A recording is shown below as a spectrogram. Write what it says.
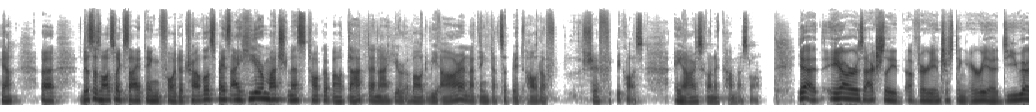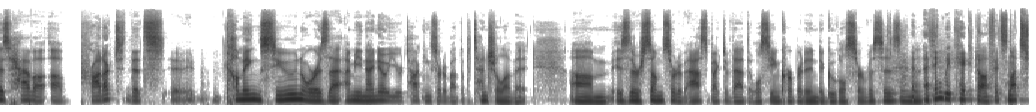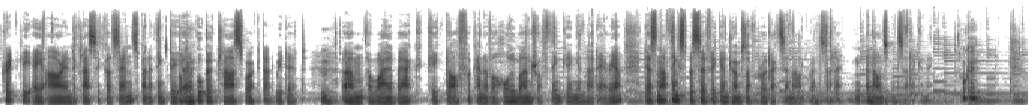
Yeah. Uh, this is also exciting for the travel space. I hear much less talk about that than I hear about VR. And I think that's a bit out of shift because AR is going to come as well. Yeah. AR is actually a very interesting area. Do you guys have a, a product that's uh, coming soon? Or is that, I mean, I know you're talking sort of about the potential of it. Um, is there some sort of aspect of that that we'll see incorporated into Google services? I think we kicked off. It's not strictly AR in the classical sense, but I think the uh, okay. uh, Google Glass work that we did hmm. um, a while back kicked off a kind of a whole bunch of thinking in that area. There's nothing specific in terms of products announcements that I, announcements that I can make. Okay,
